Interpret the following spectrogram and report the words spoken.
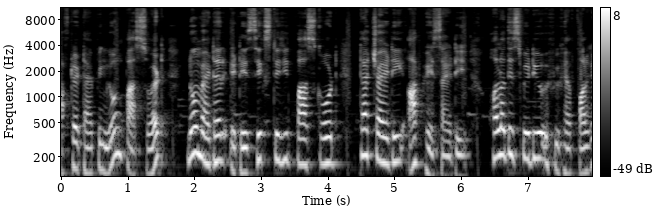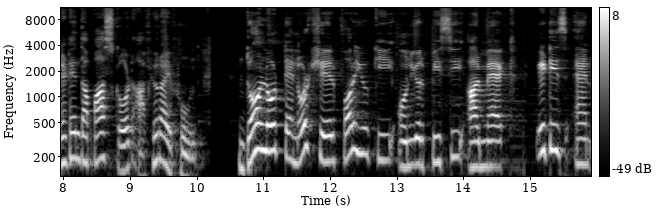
after typing wrong password, no matter it is 6 digit passcode, touch ID or face ID. Follow this video if you have forgotten the passcode of your iPhone. Download Tenorshare 4uKey on your PC or Mac it is an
